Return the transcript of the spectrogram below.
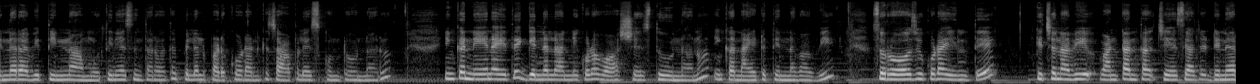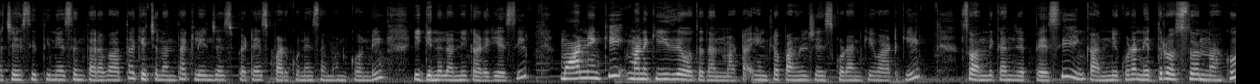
డిన్నర్ అవి తిన్నా. తిన్నాము తినేసిన తర్వాత పిల్లలు పడుకోవడానికి చేపలు వేసుకుంటూ ఉన్నారు. ఇంకా నేనైతే గిన్నెలన్నీ కూడా వాష్ చేస్తూ ఉన్నాను. ఇంకా నైట్ తిన్నవి అవి. సో రోజు కూడా ఇంతే. కిచెన్ అవి వంట అంతా చేసి డిన్నర్ చేసి తినేసిన తర్వాత కిచెన్ అంతా క్లీన్ చేసి పెట్టేసి పడుకునేసాం అనుకోండి. ఈ గిన్నెలన్నీ కడిగేసి. మార్నింగ్కి మనకి ఈజీ అవుతుంది అనమాట ఇంట్లో పనులు చేసుకోవడానికి వాటికి. సో అందుకని చెప్పేసి ఇంకా అన్నీ కూడా నిద్ర వస్తుంది నాకు.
